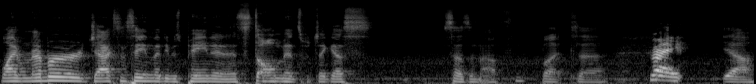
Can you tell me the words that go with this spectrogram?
Well, I remember Jackson saying that he was paying in installments, which I guess says enough. But uh, right, yeah,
